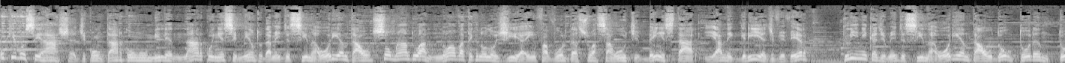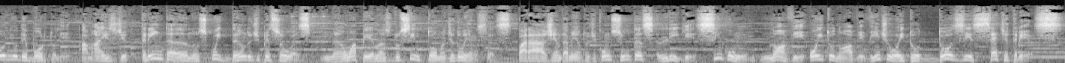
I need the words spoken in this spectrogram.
O que você acha de contar com o milenar conhecimento da medicina oriental somado à nova tecnologia em favor da sua saúde, bem-estar e alegria de viver? Clínica de Medicina Oriental Dr. Antônio de Bortoli. Há mais de 30 anos cuidando de pessoas, não apenas do sintoma de doenças. Para agendamento de consultas, ligue 51 989 28 1273.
